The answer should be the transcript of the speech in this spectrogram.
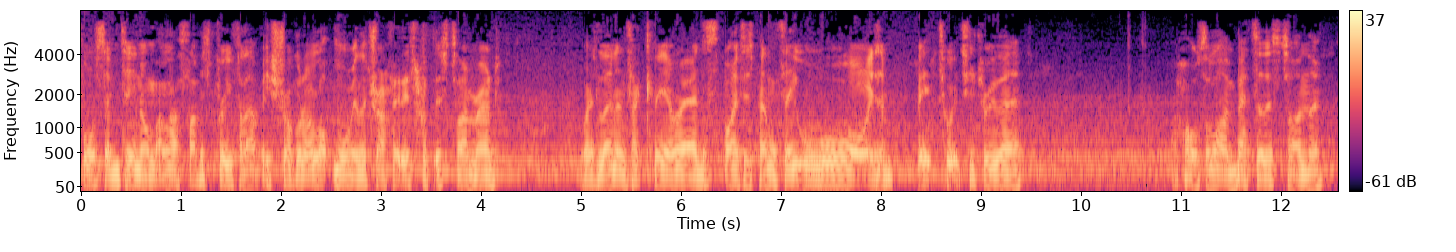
417 on the last lap is proof of that, but he struggled a lot more in the traffic this this time round. Whereas Lennon's had clear air despite his penalty. Oh, he's a bit twitchy through there. Holds the line better this time though.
